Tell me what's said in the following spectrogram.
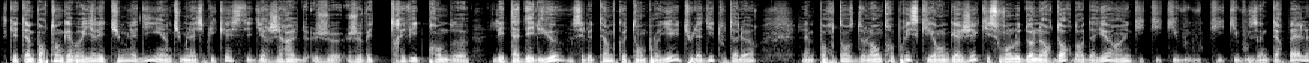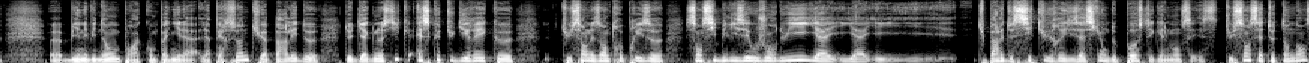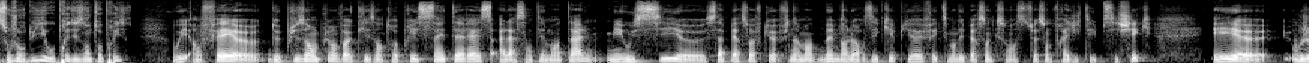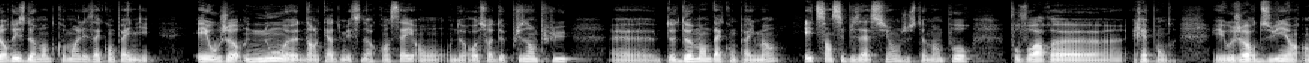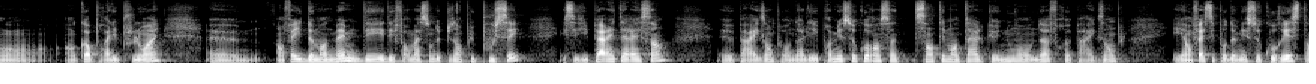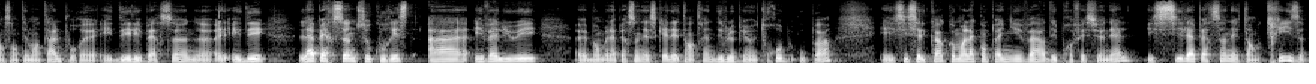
Ce qui est important, Gabriel, et tu me l'as dit, hein, tu me l'as expliqué, c'est-à-dire, Gérald, je, vais très vite prendre l'état des lieux, c'est le terme que tu as employé, et tu l'as dit tout à l'heure, l'importance de l'entreprise qui est engagée, qui est souvent le donneur d'ordre d'ailleurs, hein, qui, vous interpelle, euh, bien évidemment pour accompagner la, personne. Tu as parlé de, diagnostic. Est-ce que tu dirais que tu sens les entreprises sensibilisées aujourd'hui? Tu parlais de sécurisation de postes également. Tu sens cette tendance aujourd'hui auprès des entreprises? Oui, en fait, euh, de plus en plus, on voit que les entreprises s'intéressent à la santé mentale, mais aussi euh, s'aperçoivent que finalement, même dans leurs équipes, il y a effectivement des personnes qui sont en situation de fragilité psychique. Et euh, aujourd'hui, ils se demandent comment les accompagner. Et nous, dans le cadre du Messidor Conseil, on, reçoit de plus en plus de demandes d'accompagnement et de sensibilisation, justement, pour pouvoir répondre. Et aujourd'hui, encore pour aller plus loin, en fait, ils demandent même des, formations de plus en plus poussées et c'est hyper intéressant. Euh, par exemple, on a les premiers secours en santé mentale que nous, on offre, par exemple. Et en fait, c'est pour devenir secouriste en santé mentale, pour euh, aider les personnes, euh, aider la personne secouriste à évaluer, bon, ben, la personne, est-ce qu'elle est en train de développer un trouble ou pas? Et si c'est le cas, comment l'accompagner vers des professionnels? Et si la personne est en crise,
